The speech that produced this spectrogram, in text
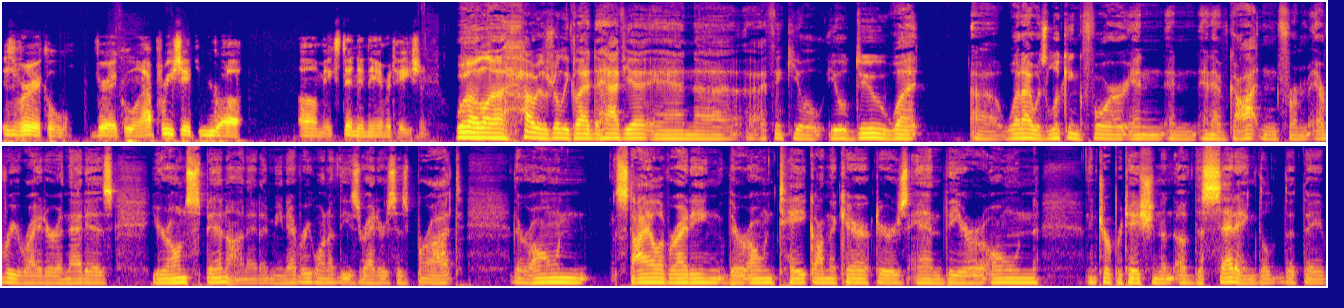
it's very cool, very cool, and I appreciate you uh, um, extending the invitation. Well, uh, I was really glad to have you, and uh, I think you'll you'll do what uh, what I was looking for and, and and have gotten from every writer, and that is your own spin on it. I mean, every one of these writers has brought their own style of writing, their own take on the characters, and their own interpretation of the setting that they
